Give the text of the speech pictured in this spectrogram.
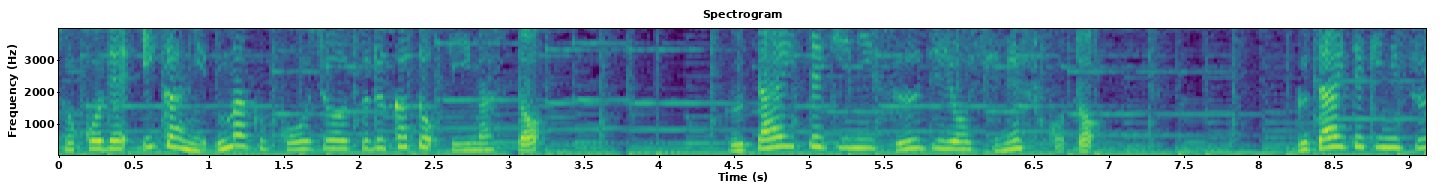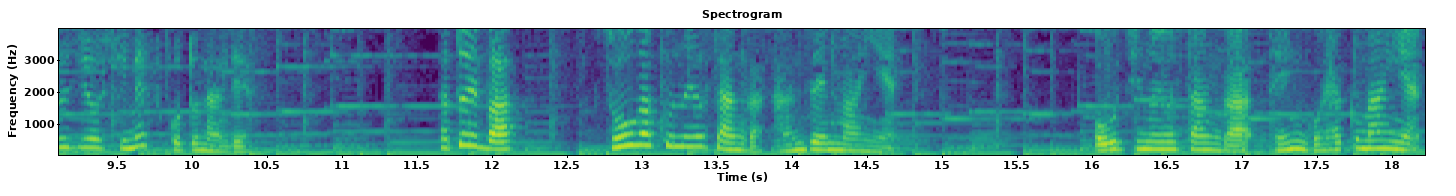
そこでいかにうまく交渉するかと言いますと、具体的に数字を示すこと。具体的に数字を示すことなんです。例えば総額の予算が3000万円。お家の予算が1500万円。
